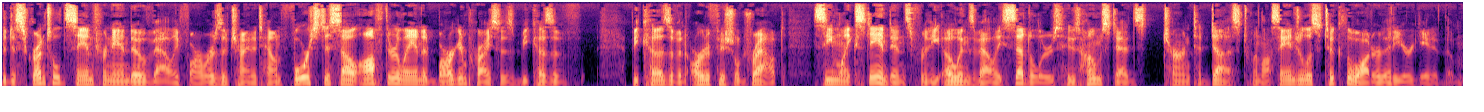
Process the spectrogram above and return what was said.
The disgruntled San Fernando Valley farmers of Chinatown, forced to sell off their land at bargain prices because of because of an artificial drought, seem like stand-ins for the Owens Valley settlers whose homesteads turned to dust when Los Angeles took the water that irrigated them.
